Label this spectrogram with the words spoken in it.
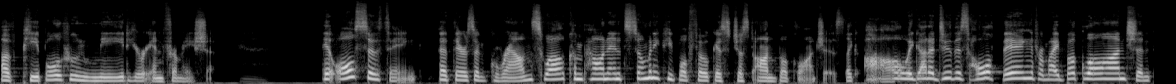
of people who need your information. I also think that there's a groundswell component. So many people focus just on book launches, like, oh, we got to do this whole thing for my book launch. And,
